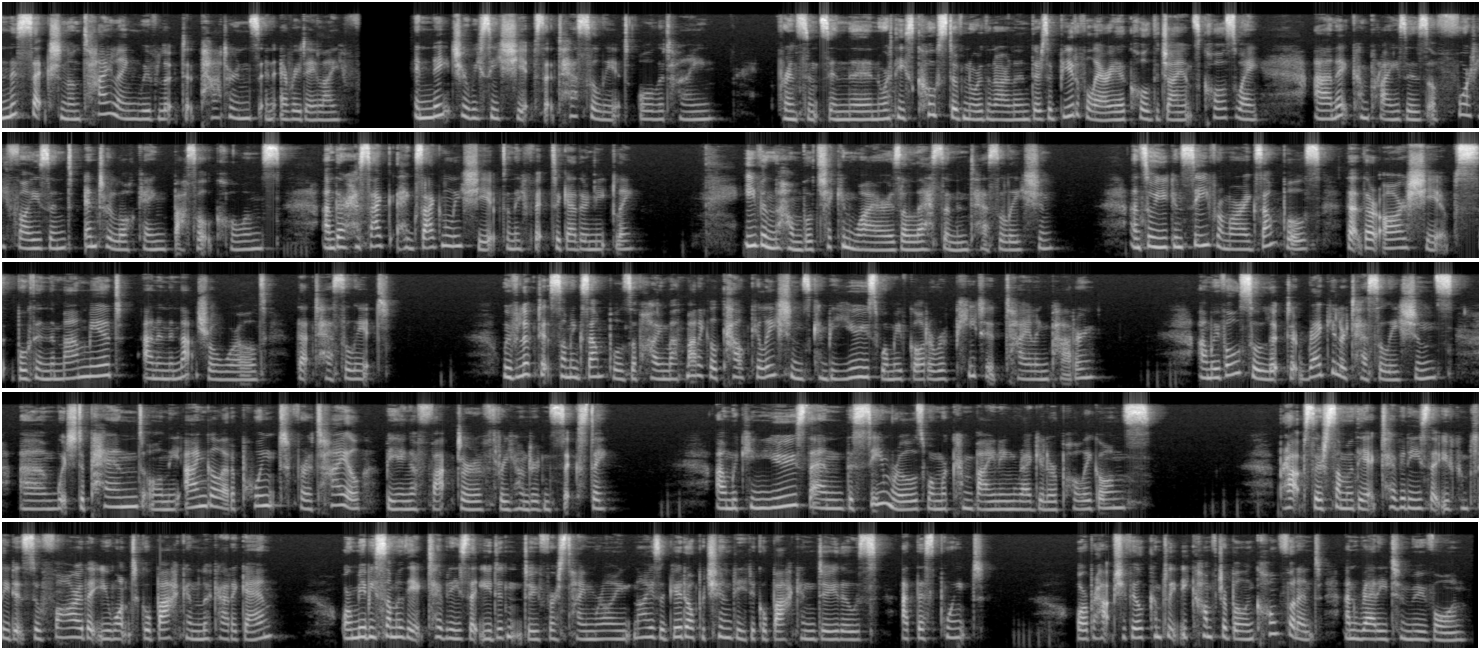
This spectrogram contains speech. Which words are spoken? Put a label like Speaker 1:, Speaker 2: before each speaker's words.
Speaker 1: In this section on tiling, we've looked at patterns in everyday life. In nature, we see shapes that tessellate all the time. For instance, in the northeast coast of Northern Ireland, there's a beautiful area called the Giant's Causeway, and it comprises of 40,000 interlocking basalt columns, and they're hexagonally shaped and they fit together neatly. Even the humble chicken wire is a lesson in tessellation. And so you can see from our examples that there are shapes, both in the man-made and in the natural world, that tessellate. We've looked at some examples of how mathematical calculations can be used when we've got a repeated tiling pattern. And we've also looked at regular tessellations, um, which depend on the angle at a point for a tile being a factor of 360. And we can use then the same rules when we're combining regular polygons. Perhaps there's some of the activities that you've completed so far that you want to go back and look at again. Or maybe some of the activities that you didn't do first time round. Now is a good opportunity to go back and do those at this point. Or perhaps you feel completely comfortable and confident and ready to move on.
